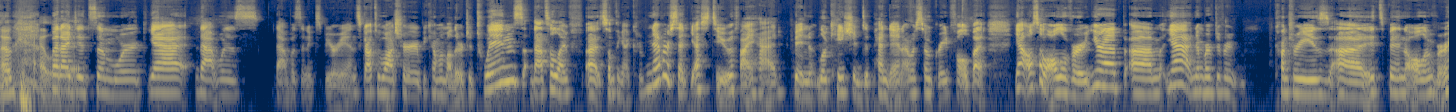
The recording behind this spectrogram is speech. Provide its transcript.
Okay, I but I did some work. Yeah, that was that was an experience. Got to watch her become a mother to twins. That's a life, uh, something I could have never said yes to if I had been location dependent. I was so grateful. But yeah, also all over Europe. Um, yeah, a number of different countries. Uh, it's been all over.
